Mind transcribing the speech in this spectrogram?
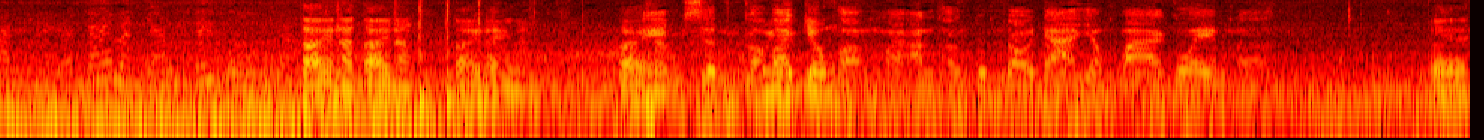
Anh này ở kế bên trạm y tế phường rồi tới nè tới nè tới đây nè tới nè em xin có Nguyễn ba Dũng. phần mà anh Thuận cũng đòi đá vòng ba của em nè tới đây.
